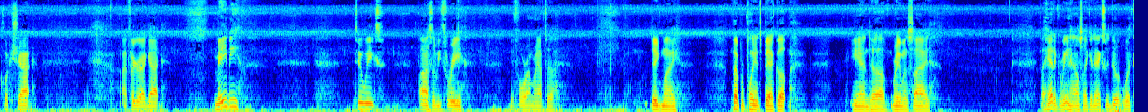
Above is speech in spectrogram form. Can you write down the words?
quick shot. I figure I got maybe two weeks, possibly three, before I'm gonna have to dig my pepper plants back up and uh, bring them inside. If I had a greenhouse, I could actually do it with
